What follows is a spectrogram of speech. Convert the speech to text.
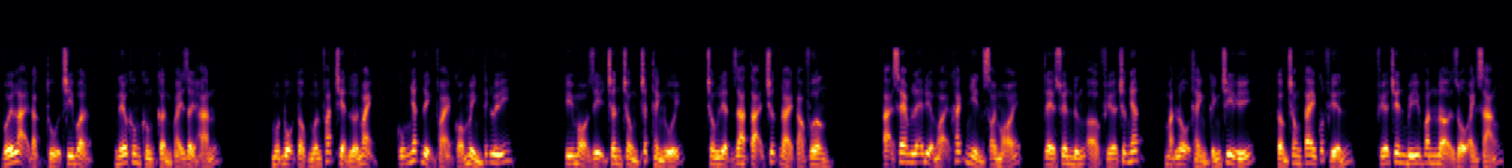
với lại đặc thù chi vật, nếu không không cần quấy rầy hắn một bộ tộc muốn phát triển lớn mạnh, cũng nhất định phải có mình tích lũy. Kỳ mỏ dị chân trồng chất thành núi, trồng liệt ra tại trước đài cao phương. Tại xem lễ địa ngoại khách nhìn soi mói, tề xuyên đứng ở phía trước nhất, mặt lộ thành kính chi ý, cầm trong tay cốt phiến, phía trên bí văn nở rộ ánh sáng.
